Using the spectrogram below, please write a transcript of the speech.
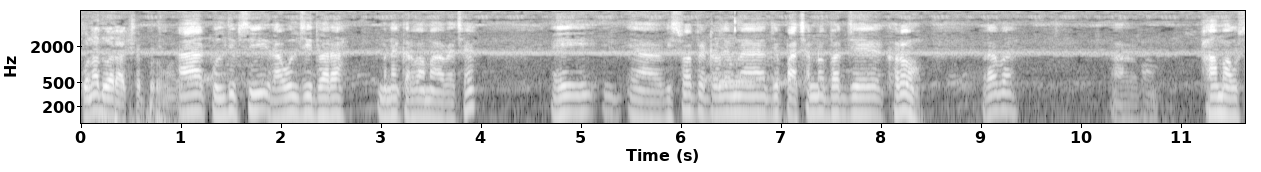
કોના દ્વારા આક્ષેપ કરવામાં આ કુલદીપસિંહ રાહુલજી દ્વારા મને કરવામાં આવે છે. એ વિશ્વ પેટ્રોલિયમના જે પાછળનો ભાગ જે ખરો બરાબર? ફાર્મ હાઉસ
